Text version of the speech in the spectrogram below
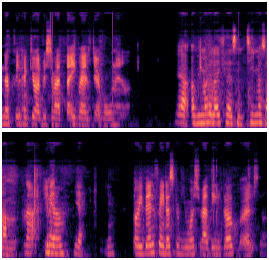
nok ville have gjort, hvis det var, at der ikke var alt det her corona. Ja, og vi må heller ikke have sådan timer sammen. Nej, eller, Men ja, og i valgfag, der skal vi jo også være delt op og alt sådan noget.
